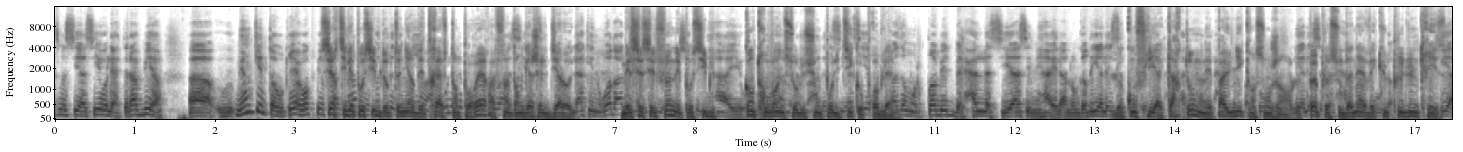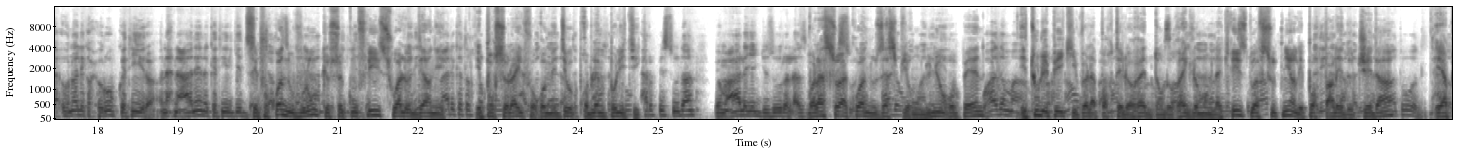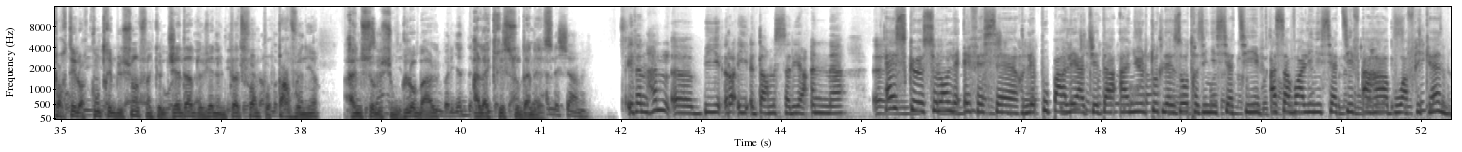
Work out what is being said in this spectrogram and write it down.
Certes, il est possible d'obtenir des trêves temporaires afin d'engager le dialogue, mais le cessez-le-feu n'est possible qu'en trouvant une solution politique au problème. Le conflit à Khartoum n'est pas unique en son genre. Le peuple soudanais a vécu plus d'une crise. C'est pourquoi nous voulons que ce conflit soit le dernier. Et pour cela, il faut remédier aux problèmes politiques. Voilà ce à quoi nous aspirons. L'Union européenne et tous les pays qui veulent apporter leur aide dans le règlement de la crise doivent soutenir les pourparlers de Jeddah et apporter leur contribution afin que Jeddah devienne une plateforme pour parvenir à une solution globale à la crise soudanaise. Est-ce que, selon les FSR, les pourparlers à Jeddah annulent toutes les autres initiatives, à savoir l'initiative arabe ou africaine?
